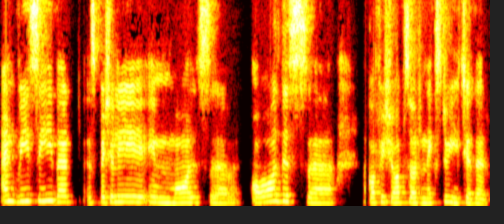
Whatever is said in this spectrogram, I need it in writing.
And we see that especially in malls uh, all this uh, coffee shops are next to each other.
